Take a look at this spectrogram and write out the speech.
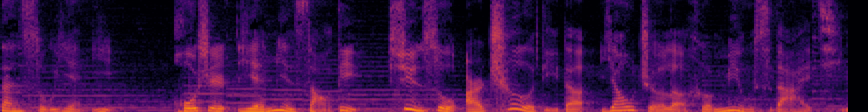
三俗演绎。胡适颜面扫地，迅速而彻底的夭折了和缪斯的爱情。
